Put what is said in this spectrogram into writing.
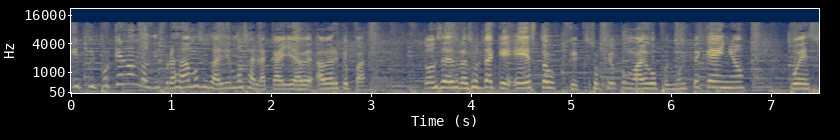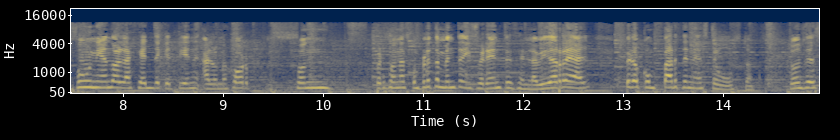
¿y, y por qué no nos disfrazamos y salimos a la calle a ver, a ver qué pasa? Entonces resulta que esto que surgió como algo pues muy pequeño pues fue uniendo a la gente que tiene a lo mejor pues, son personas completamente diferentes en la vida real pero comparten este gusto. Entonces,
